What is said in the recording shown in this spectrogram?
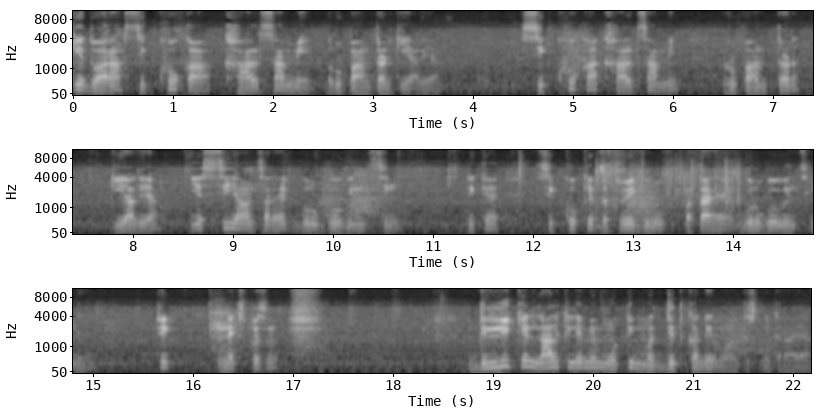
के द्वारा सिखों का खालसा में रूपांतरण किया गया? सिखों का खालसा में रूपांतरण किया गया। ये सी आंसर है गुरु गोविंद सिंह। ठीक है, सिखों के दसवें गुरु, पता है गुरु गोविंद सिंह है। ठीक, नेक्स्ट प्रश्न। दिल्ली के लाल किले में मोती मस्जिद का निर्माण किसने कराया?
